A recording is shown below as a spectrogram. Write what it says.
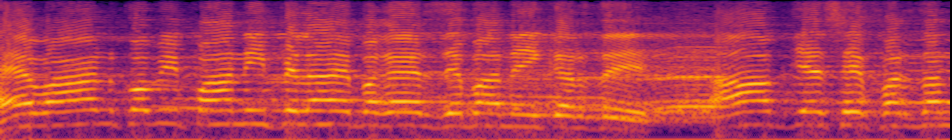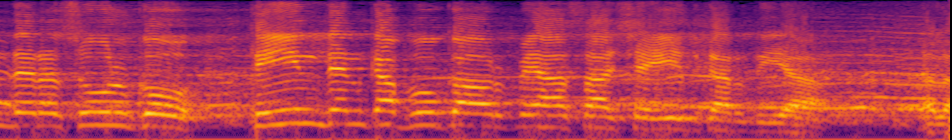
حیوان کو بھی پانی پلائے بغیر ذبح نہیں کرتے۔ آپ جیسے فرزند رسول کو تین دن کا بھوکا اور پیاسا شہید کر دیا۔ اللہ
